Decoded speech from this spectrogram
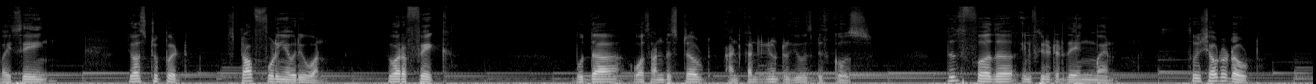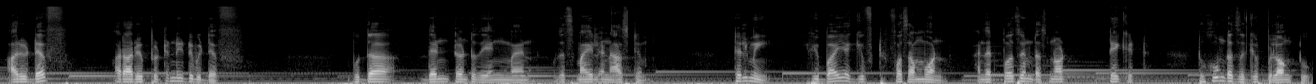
by saying, You are stupid. Stop fooling everyone. You are a fake. Buddha was undisturbed and continued to give his discourse. This further infuriated the young man. So he shouted out, Are you deaf or are you pretending to be deaf? Buddha then turned to the young man with a smile and asked him, Tell me, if you buy a gift for someone and that person does not take it, to whom does the gift belong to?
